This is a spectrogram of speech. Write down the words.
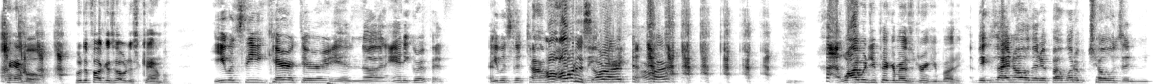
Campbell. Who the fuck is Otis Campbell? He was the character in uh, Andy Griffith. He was the Tom. Oh, Welcome Otis. All right. All right. Why would you pick him as a drinking buddy? because I know that if I would have chosen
